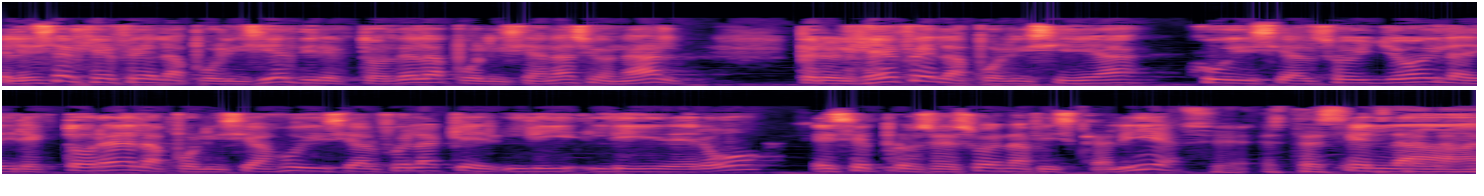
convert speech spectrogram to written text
Él es el jefe de la policía, el director de la Policía Nacional, pero el jefe de la Policía Judicial soy yo y la directora de la Policía Judicial fue la que lideró ese proceso en la Fiscalía, sí, esta es, en, la,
